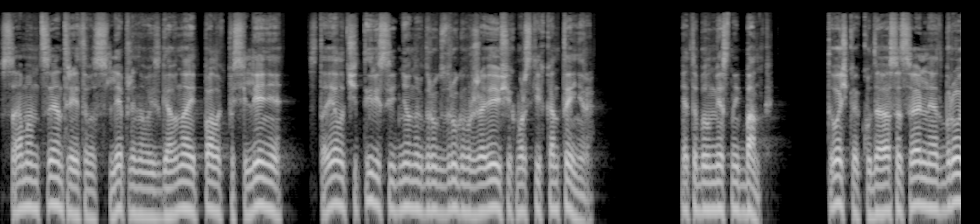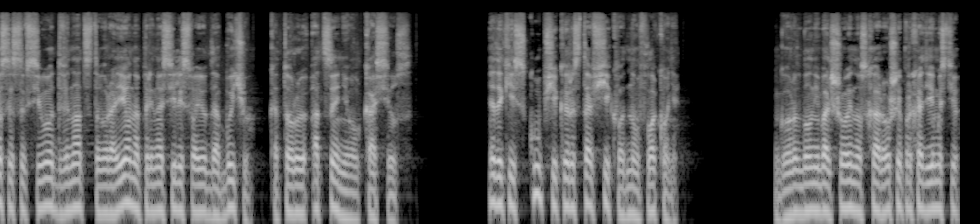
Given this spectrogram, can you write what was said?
В самом центре этого слепленного из говна и палок поселения стояло четыре соединенных друг с другом ржавеющих морских контейнера. Это был местный банк. Точка, куда асоциальные отбросы со всего 12-го района приносили свою добычу, которую оценивал Кассиус. Эдакий скупщик и ростовщик в одном флаконе. Город был небольшой, но с хорошей проходимостью.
